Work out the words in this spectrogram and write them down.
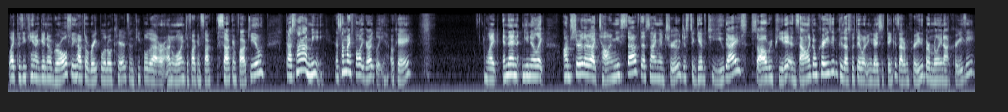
like because you can't get no girls so you have to rape little kids and people that are unwilling to fucking suck, suck and fuck you that's not on me that's not my fault you're ugly okay like and then you know like i'm sure they're like telling me stuff that's not even true just to give to you guys so i'll repeat it and sound like i'm crazy because that's what they want you guys to think is that i'm crazy but i'm really not crazy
